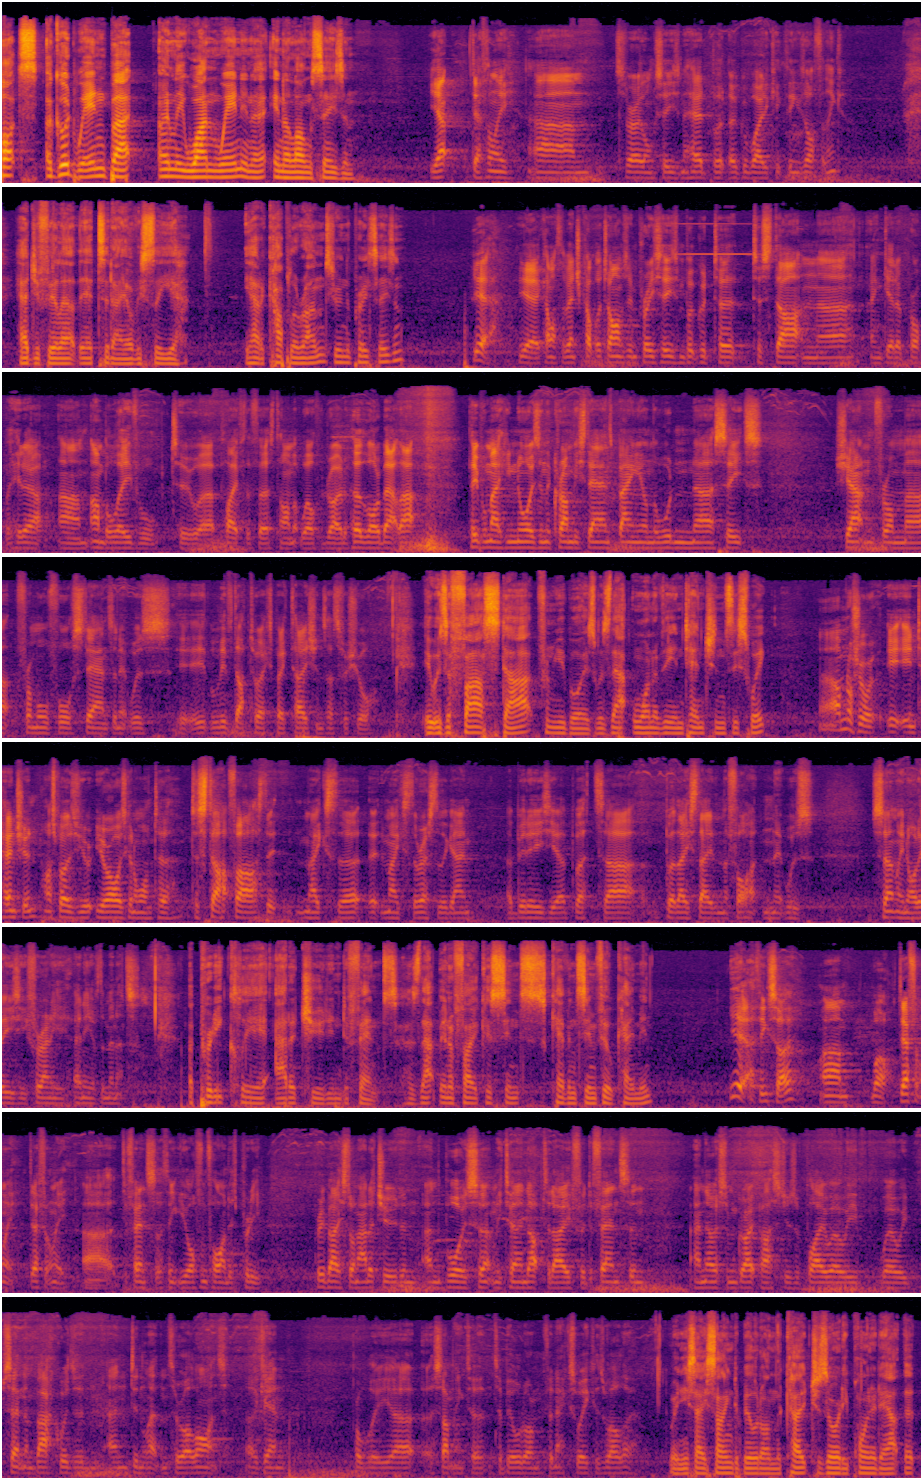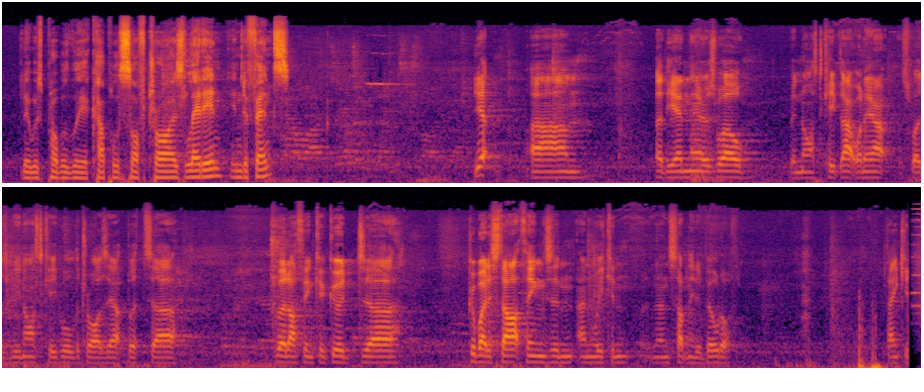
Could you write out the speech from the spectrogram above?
Potts, a good win, but only one win in a in a long season. Yep, definitely. Um, it's a very long season ahead, but a good way to kick things off, I think. How'd you feel out there today? Obviously, you, you had a couple of runs during the preseason. Yeah, yeah, come off the bench a couple of times in pre-season, but good to, to start and uh, and get a proper hit out. Um, unbelievable to uh, play for the first time at Welford Road. I've heard a lot about that. People making noise in the Crumbie stands, banging on the wooden uh, seats, shouting from uh, from all four stands, and it was it, it lived up to expectations. That's for sure. It was a fast start from you boys. Was that one of the intentions this week? Uh, I'm not sure I- intention. I suppose you're, you're always going to want to, to start fast. It makes the it makes the rest of the game a bit easier. But uh, but they stayed in the fight, and it was certainly not easy for any any of the minutes. A pretty clear attitude in defence. Has that been a focus since Kevin Sinfield came in? Yeah, I think so. Um, well, definitely, definitely. Uh, defence, I think you often find is pretty pretty based on attitude, and, and the boys certainly turned up today for defence, and, and there were some great passages of play where we where we sent them backwards and, and didn't let them through our lines. Again, probably uh, something to, to build on for next week as well, though. When you say something to build on, the coach has already pointed out that there was probably a couple of soft tries let in in defence. Yep. Um, at the end there as well, been nice to keep that one out. I suppose it'd be nice to keep all the tries out, but uh, but I think a good uh, good way to start things, and, and we can and something to build off. Thank you.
